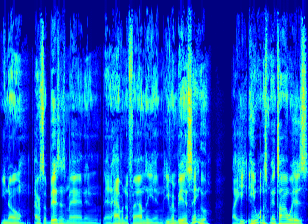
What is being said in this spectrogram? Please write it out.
you know, as a businessman and and having a family and even being single, like he he want to spend time with his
